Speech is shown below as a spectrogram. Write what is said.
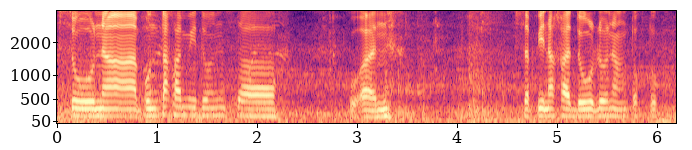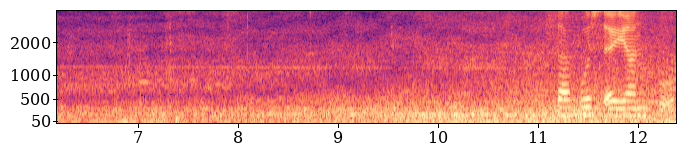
so napunta kami doon sa kuan sa pinakadulo ng tuktok tapos ayan po.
